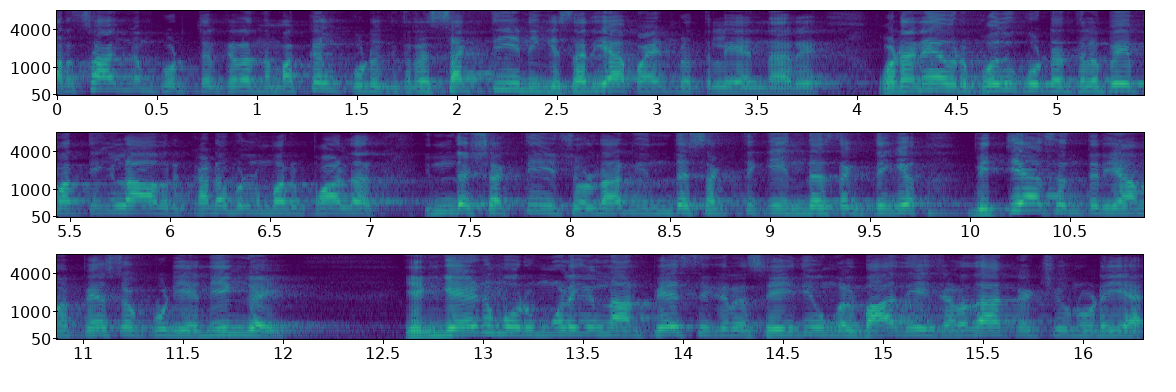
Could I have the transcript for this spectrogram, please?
அரசாங்கம் கொடுத்துருக்கிற அந்த மக்கள் கொடுக்குற சக்தியை நீங்கள் சரியாக பயன்படுத்தலையேன்னாரு. உடனே அவர் பொதுக்கூட்டத்தில் போய் பார்த்தீங்களா அவர் கடவுள் மறுப்பாளர். இந்த சக்தியை சொல்கிறார் இந்த சக்திக்கு இந்த சக்திக்கும் வித்தியாசம் தெரியாமல் பேசக்கூடிய நீங்கள் எங்கேனும் ஒரு மூலையில் நான் பேசுகிற செய்தி உங்கள் பாரதிய ஜனதா கட்சியினுடைய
